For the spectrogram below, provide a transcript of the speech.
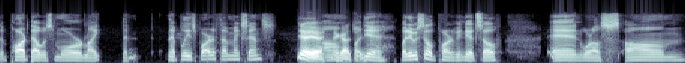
the part that was more like the Nepalese part, if that makes sense. Yeah, yeah, I Um, got but you. yeah, but it was still part of India itself. And where else? Um,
